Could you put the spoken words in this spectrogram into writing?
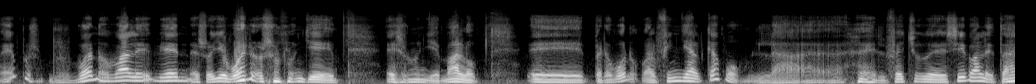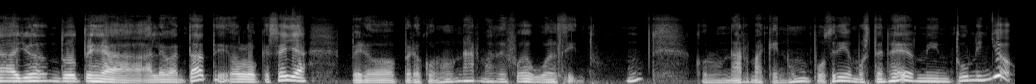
¿eh? pues, pues bueno vale bien eso oye bueno eso no ye eso no ye malo Eh, pero bueno al fin y al cabo la, el hecho de sí vale está ayudándote a, a levantarte o lo que sea pero pero con un arma de fuego al cinto con un arma que no podríamos tener ni tú ni yo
